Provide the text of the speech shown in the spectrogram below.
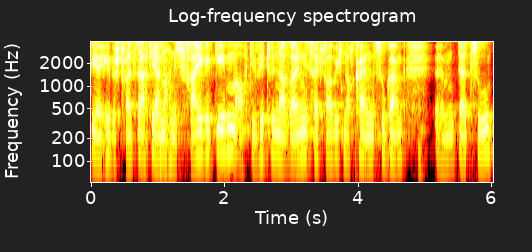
wie Herr Hebestreit sagte, ja noch nicht freigegeben. Auch die Witwe Nawalnys hat, glaube ich, noch keinen Zugang ähm, dazu.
